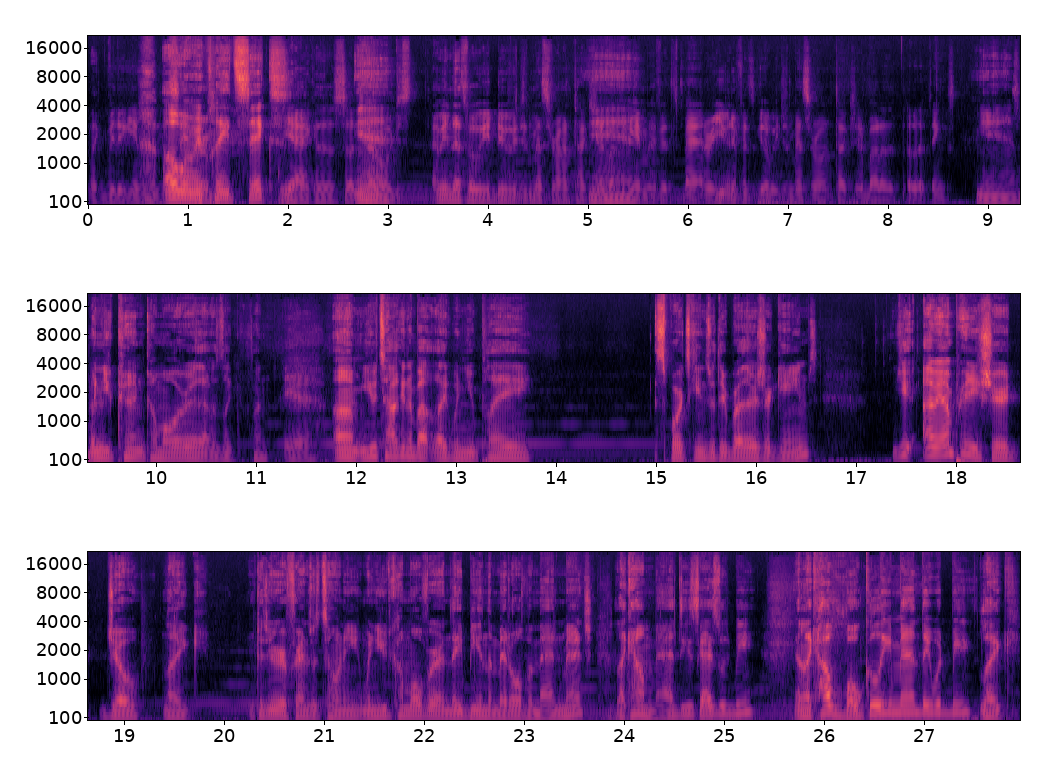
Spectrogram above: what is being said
like video games. In the Oh, when same we room. played six. Yeah, because it was so Yeah. terrible. We just, I mean, that's what we do. We just mess around, talk shit about Yeah. the game if it's bad, or even if it's good. We just mess around, and talk shit about other, other things. Yeah. So- when you couldn't come over, that was like fun. Yeah. Um, you talking about like when you play sports games with your brothers or games? You, I mean, I'm pretty sure Joe, like, because you were friends with Tony, when you'd come over and they'd be in the middle of a Madden match, mm-hmm. like how mad these guys would be, and like how vocally mad they would be, like,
